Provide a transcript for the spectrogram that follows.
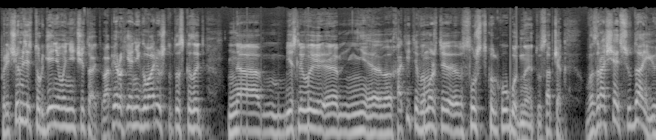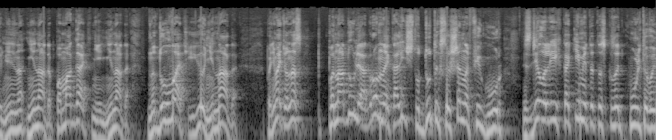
При чем здесь Тургенева не читать? Во-первых, я не говорю, что, так сказать, а, если вы э, не, э, хотите, вы можете слушать сколько угодно эту Собчак. Возвращать сюда ее не, не надо, помогать ней не надо, надувать ее не надо. Понимаете, у нас понадули огромное количество дутых совершенно фигур, сделали их какими-то, так сказать, культовыми.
